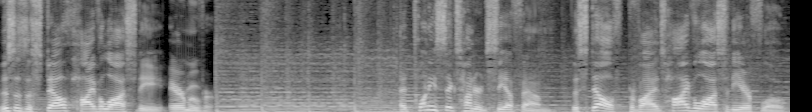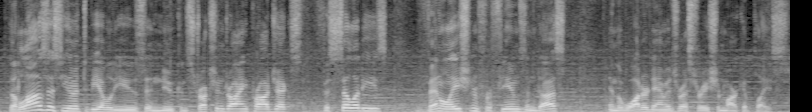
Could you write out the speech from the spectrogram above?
This is the Stealth High Velocity Air Mover. At 2600 CFM, the Stealth provides high velocity airflow that allows this unit to be able to use in new construction drying projects, facilities, ventilation for fumes and dust, in the water damage restoration marketplace.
